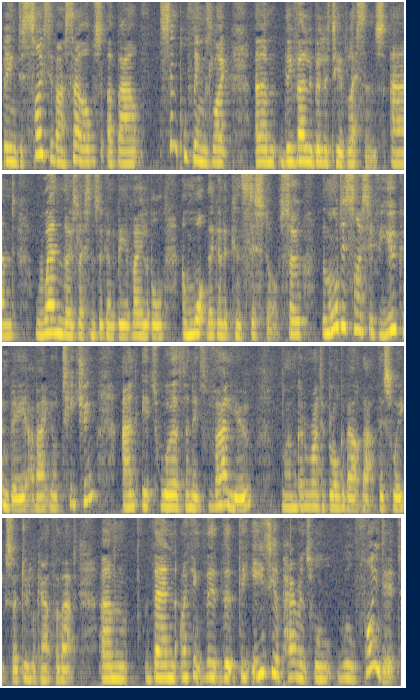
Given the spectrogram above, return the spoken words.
being decisive ourselves about simple things like um, the availability of lessons and when those lessons are going to be available and what they're going to consist of. So the more decisive you can be about your teaching and its worth and its value, I'm going to write a blog about that this week, so do look out for that. Um, then I think the, the, the easier parents will, will find it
